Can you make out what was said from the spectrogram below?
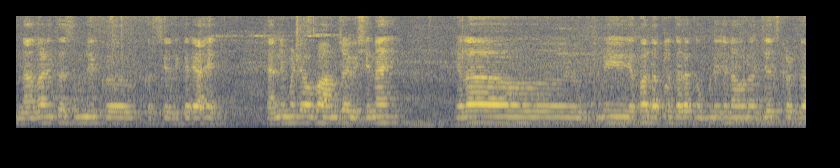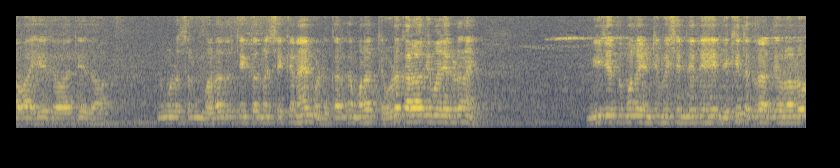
नागाणीचा संबंधित क- कृषी अधिकारी आहेत. त्यांनी म्हटले बाबा आमचा विषय नाही. याला तुम्ही एफ आर दाखल करा कंपनीच्या नावानं जजकडे जावा हे जावा ते जावा. मी म्हटलं सर मला तर ते करणं शक्य नाही म्हटलं कारण का मला तेवढं कालावधी माझ्याकडे नाही. मी जे तुम्हाला इंटिमेशन दिले हे लेखी तक्रार देऊ लागलो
